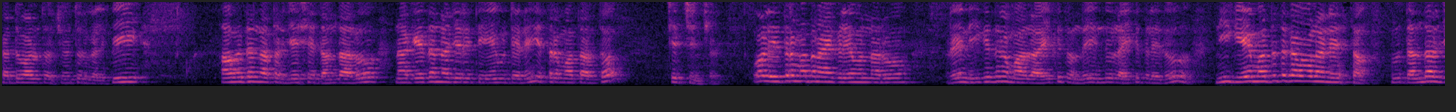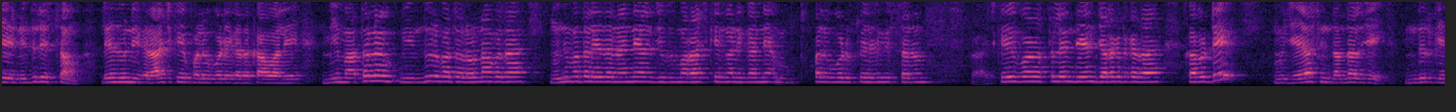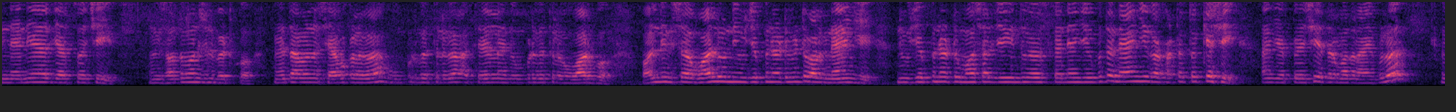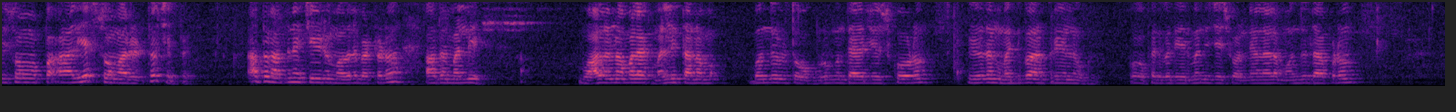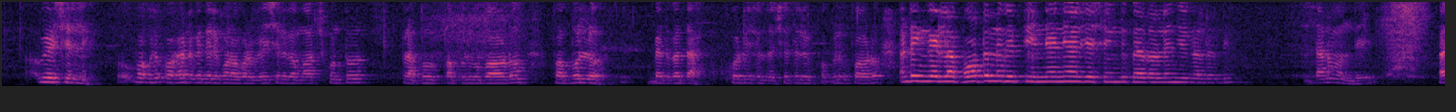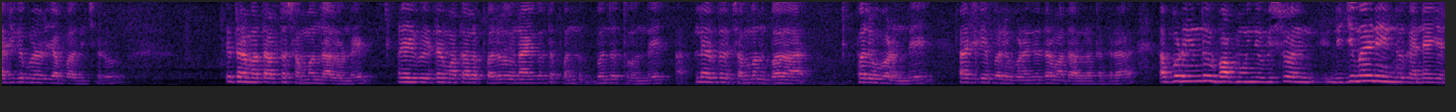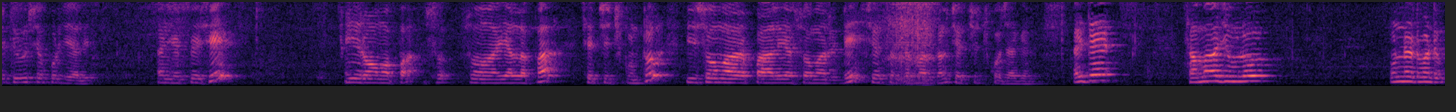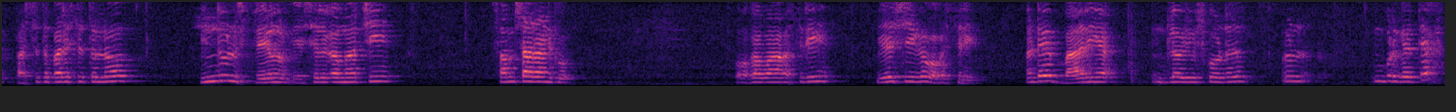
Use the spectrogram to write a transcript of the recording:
పెద్దవాళ్ళతో చేతులు కలిపి ఆ విధంగా అతను చేసే దందాలు నాకు ఏదన్నా జరిగితే ఏమిటని ఇతర మతాలతో చర్చించాడు. వాళ్ళు ఇతర మత నాయకులు ఏమన్నారు? రే నీకెందుకు మాలో ఐక్యత ఉంది హిందువులు ఐక్యత లేదు. నీకు ఏ మద్దతు కావాలని ఇస్తాం? నువ్వు దందాలు చేయి నిధులు ఇస్తాం. లేదు నీకు రాజకీయ పలుకుబడే కదా కావాలి. మీ మతంలో మీ హిందువుల మతంలో ఉన్నావు కదా. ముందు మతాలు ఏదైనా అన్యాయాలు చూపి మా రాజకీయంగా నీకు అన్యాయం పలుకుబడి ఉపయోగిస్తాను. రాజకీయ వ్యవస్థ లేనిది ఏం జరగదు కదా. కాబట్టి నువ్వు చేయాల్సిన దందాలు చేయి. హిందువులకి ఎన్ని అన్యాయాలు చేస్తూ చేయి నువ్వు సొంత మనుషులు పెట్టుకో. మిగతా వాళ్ళని సేవకులుగా ఉంపుడుగత్తులుగా స్త్రీలను అయితే ఉంపుడుగత్తులుగా వాడుకో. వాళ్ళు నీకు వాళ్ళు నువ్వు చెప్పినట్టు వింటే వాళ్ళకి న్యాయం చేయి. నువ్వు చెప్పినట్టు మోసాలు చేయి హిందూ వ్యవస్థకు అన్యాయం చేయకపోతే న్యాయం చేయక కట్ట తొక్కేసి అని చెప్పేసి ఇతర మత నాయకులు సోమ సోమప్ప సోమారెడ్డితో చెప్పారు. అతను అతనే చేయడం మొదలు పెట్టడం అతను మళ్ళీ వాళ్ళని నమ్మలేక మళ్ళీ తన బంధువులతో గ్రూపును తయారు చేసుకోవడం ఈ విధంగా మద్యపాన ప్రియులను ఒక పది పదిహేను మంది చేసేవాళ్ళు నెల నెల మందు దాపడం వేసిల్ని ఒక ఒకరికి తెలియకుండా ఒకరు వేసులుగా మార్చుకుంటూ పబ్బు పబ్బులకు పోవడం పబ్బుల్లో పెద్ద పెద్ద కోటీసులతో చేతులకు పబ్బులకు పోవడం. అంటే ఇంకా ఇలా పోతున్న వ్యక్తి ఇన్ని అన్యాయాలు చేసే హిందూ పేదవాళ్ళు ఏం చేయగలరండి? ధనం ఉంది. రాజకీయ పనులు సంపాదించారు. ఇతర మతాలతో సంబంధాలు ఉన్నాయి. లేదా ఇతర మతాల పలు నాయకులతో బంధుత్వం ఉంది. లేకపోతే సంబంధ బ- ఉంది. రాజకీయ పలుకుబడి ఉంది ఇతర మతాల దగ్గర. అప్పుడు హిందూ పాపం హిందూ విశ్వ నిజమైన హిందూ అన్యాయం తీవ్ర సపోర్ట్ చేయాలి అని చెప్పేసి ఈ రోమప్ప సో సో ఎల్లప్ప చర్చించుకుంటూ ఈ సోమారప్ప అలియా సోమారెడ్డి చేస్తున్న దుర్మార్గాలను చర్చించుకోసాగారు. అయితే సమాజంలో ఉన్నటువంటి ప్రస్తుత పరిస్థితుల్లో హిందువులు స్త్రీలను వేసలుగా మార్చి సంసారానికి ఒక స్త్రీ వేసిగా ఒక స్త్రీ అంటే భార్య ఇంట్లో చూసుకుంటుంది. ఇంపుడు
